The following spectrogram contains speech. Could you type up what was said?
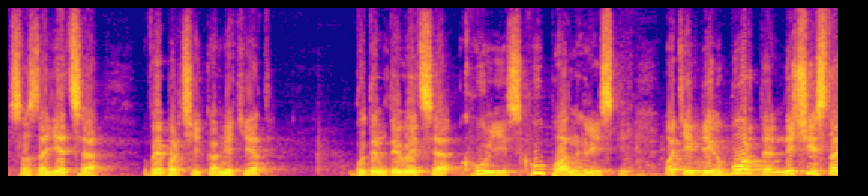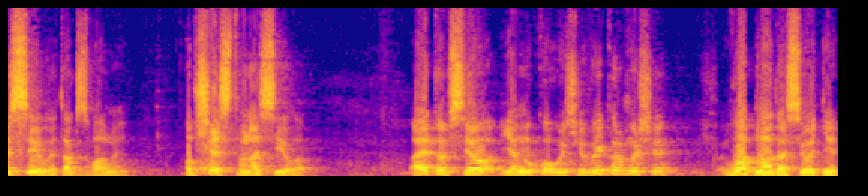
Создається виборчий комітет. Будемо дивитися ху із ху по-англійськи. Оті бігборди нечистої сили, так званої, общественна сила. А це все Януковичі викормиші. Вот треба сьогодні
